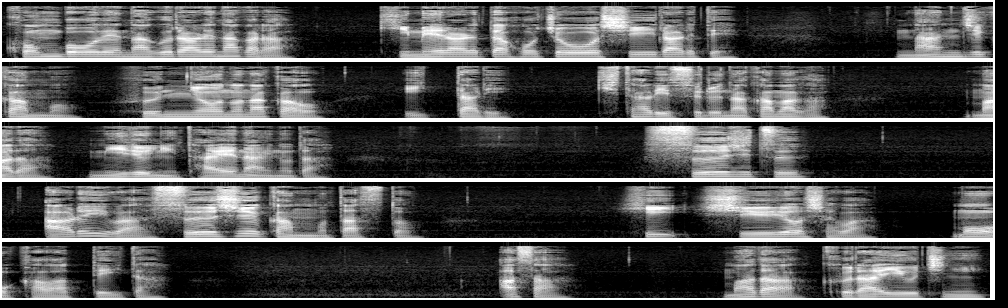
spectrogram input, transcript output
棍棒で殴られながら決められた歩調を強いられて、何時間も糞尿の中を行ったり来たりする仲間が、まだ見るに耐えないのだ。数日、あるいは数週間も経つと、非収容者はもう変わっていた。朝、まだ暗いうちに、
